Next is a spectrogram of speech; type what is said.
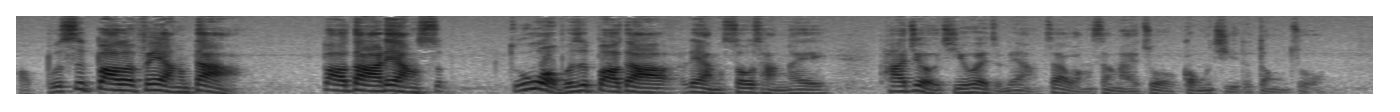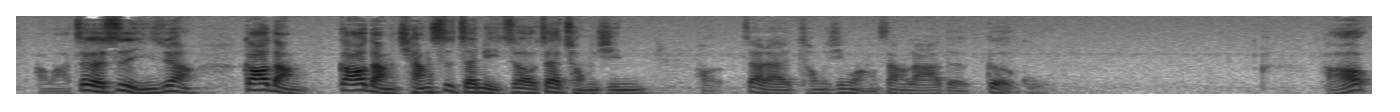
哦，不是爆的非常大，爆大量是，如果不是爆大量收长黑，它就有机会怎么样，再往上来做攻击的动作，好吗？这个是已经这样高档高档强势整理之后，再重新好再来重新往上拉的个股。好，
